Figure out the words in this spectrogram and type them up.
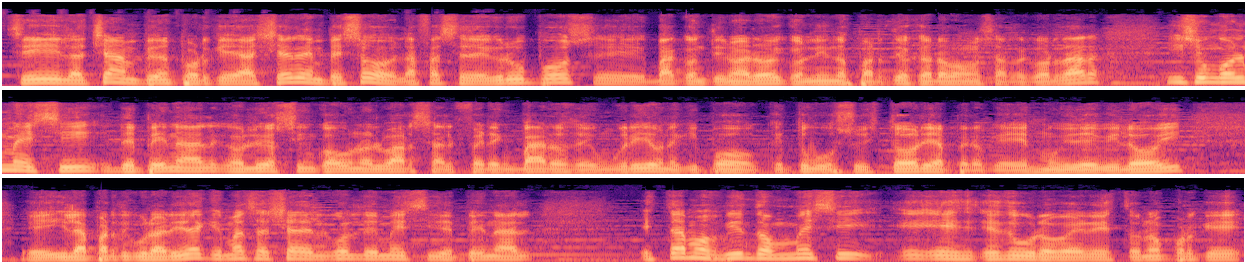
Sí, la Champions, porque ayer empezó la fase de grupos, eh, va a continuar hoy con lindos partidos que ahora vamos a recordar. Hizo un gol Messi de penal, goleó 5 a 1 el Barça al Ferencváros de Hungría, un equipo que tuvo su historia, pero que es muy débil hoy. Eh, y la particularidad que más allá del gol de Messi de penal, estamos viendo a Messi, es, es, duro ver esto, ¿no? Porque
